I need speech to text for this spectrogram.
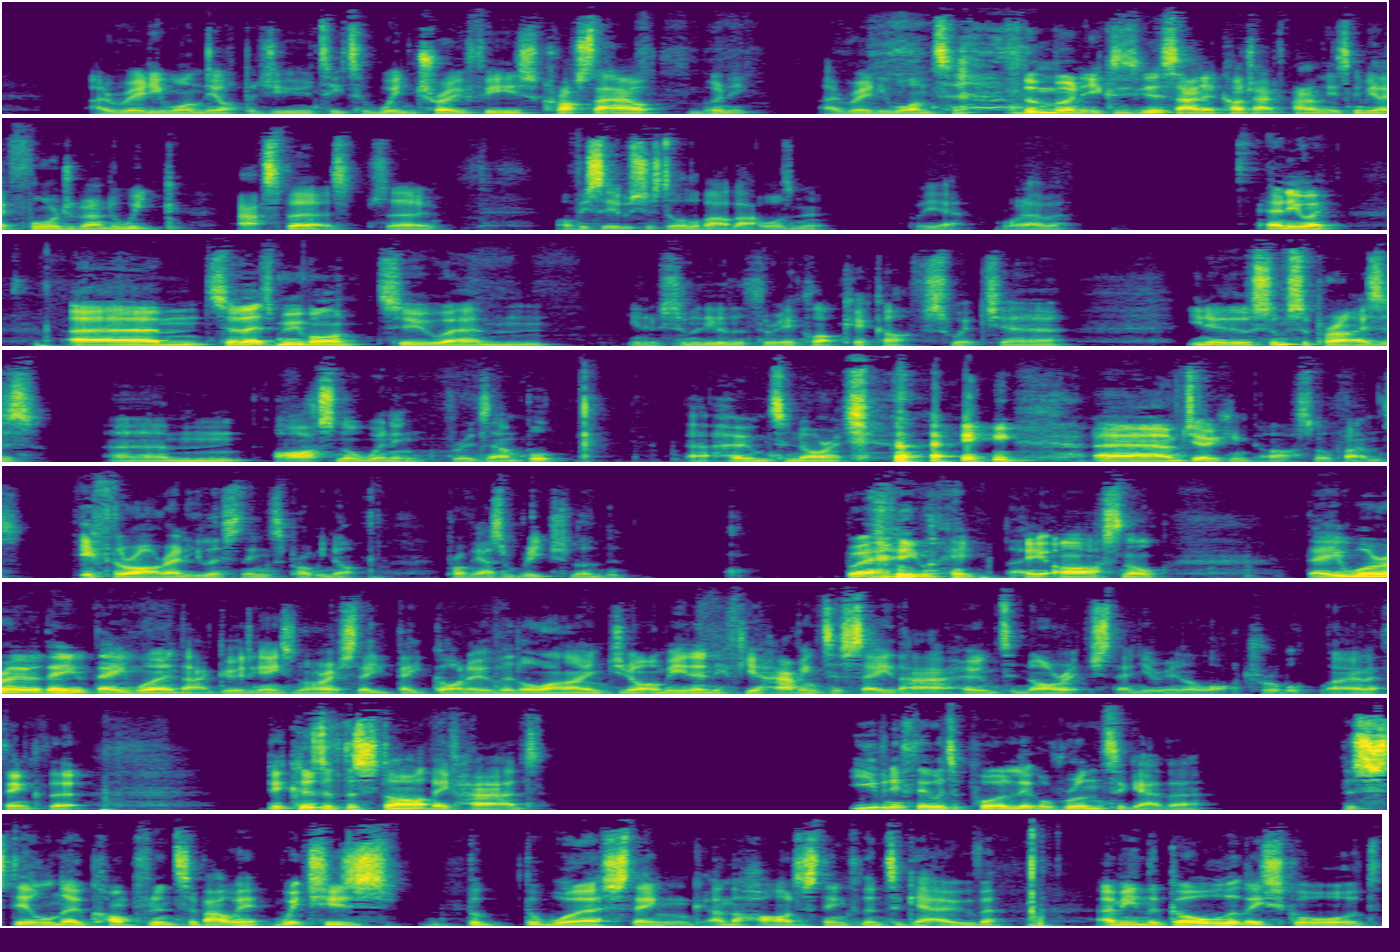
I really want the opportunity to win trophies. Cross that out, money. I really want the money because he's going to sign a contract. Apparently, it's going to be like 400 grand a week at Spurs. So obviously, it was just all about that, wasn't it? But yeah, whatever. Anyway, um, so let's move on to um, you know some of the other three o'clock kickoffs, which uh, you know there were some surprises. Um, Arsenal winning, for example, at home to Norwich. I'm joking, Arsenal fans. If there are any listenings, probably not. Probably hasn't reached London. But anyway, like Arsenal they were uh, they they weren't that good against Norwich. They they got over the line. Do you know what I mean? And if you're having to say that at home to Norwich, then you're in a lot of trouble. And I think that because of the start they've had, even if they were to put a little run together, there's still no confidence about it, which is the the worst thing and the hardest thing for them to get over. I mean, the goal that they scored,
